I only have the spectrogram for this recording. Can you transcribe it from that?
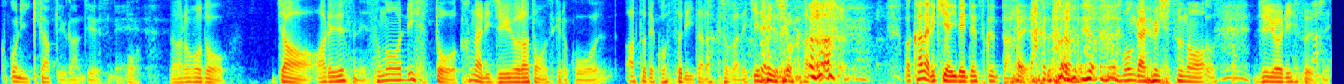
ここに来たという感じですね。なるほどじゃああれですね。そのリストかなり重要だと思うんですけどこう後でこっそりいただくとかできないでしょうか。まあ、かなり気合い入れて作ったんで、すごい。門外不出の重要リストですね。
